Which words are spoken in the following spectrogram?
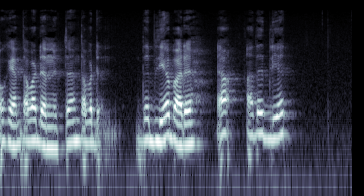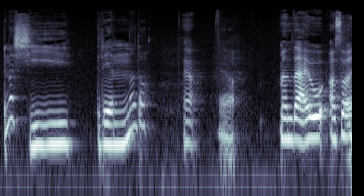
Ok, da var den ute. Da var den. Det blir jo bare Ja, det blir energidrenende, da. Ja. Ja. Men det er jo Altså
